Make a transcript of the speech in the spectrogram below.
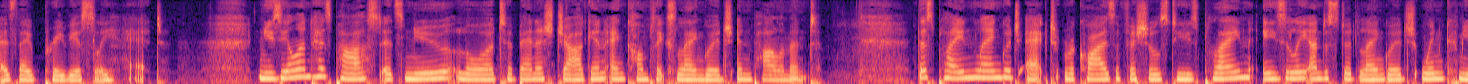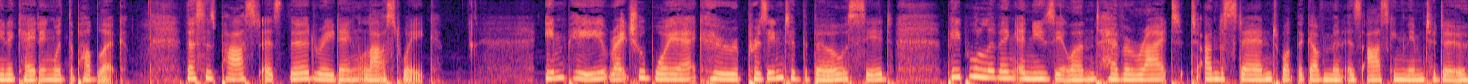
as they previously had. New Zealand has passed its new law to banish jargon and complex language in Parliament. This Plain Language Act requires officials to use plain, easily understood language when communicating with the public. This has passed its third reading last week. MP Rachel Boyack, who presented the bill, said people living in New Zealand have a right to understand what the government is asking them to do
